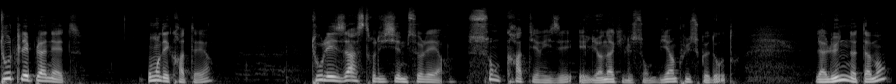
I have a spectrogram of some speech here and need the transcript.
toutes les planètes ont des cratères, tous les astres du système solaire sont cratérisés, et il y en a qui le sont bien plus que d'autres. La Lune notamment.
